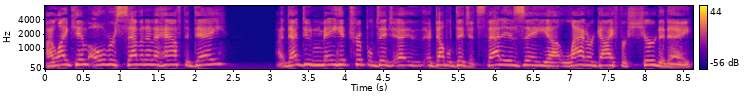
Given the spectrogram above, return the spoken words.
I like him over seven and a half today. Uh, that dude may hit triple digit, uh, double digits. That is a uh, ladder guy for sure today.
